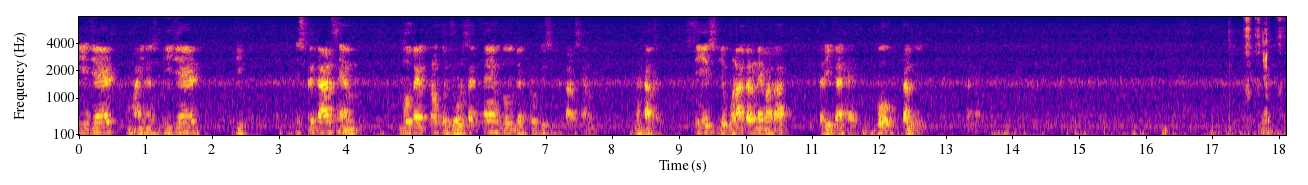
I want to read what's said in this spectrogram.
A Z minus B Z G इस प्रकार से हम दो वेक्टरों को जोड़ सकते हैं, दो वेक्टरों को इसी प्रकार से हम घटा सकते हैं। शेष जो गुणा करने वाला तरीका है वो कर दे। धन्यवाद।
